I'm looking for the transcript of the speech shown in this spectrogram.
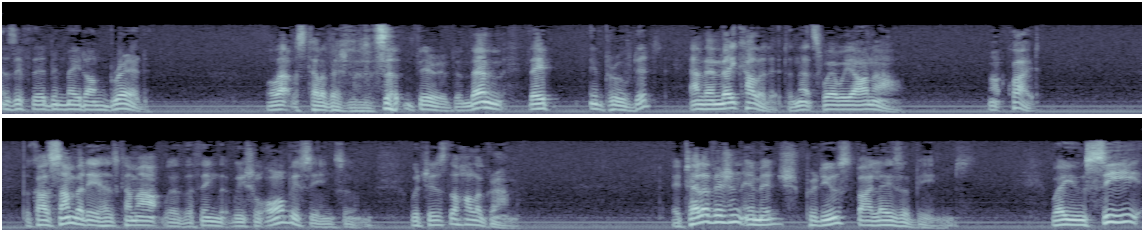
as if they'd been made on bread. Well, that was television at a certain period. And then they improved it, and then they colored it, and that's where we are now. Not quite. Because somebody has come out with the thing that we shall all be seeing soon, which is the hologram. A television image produced by laser beams, where you see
